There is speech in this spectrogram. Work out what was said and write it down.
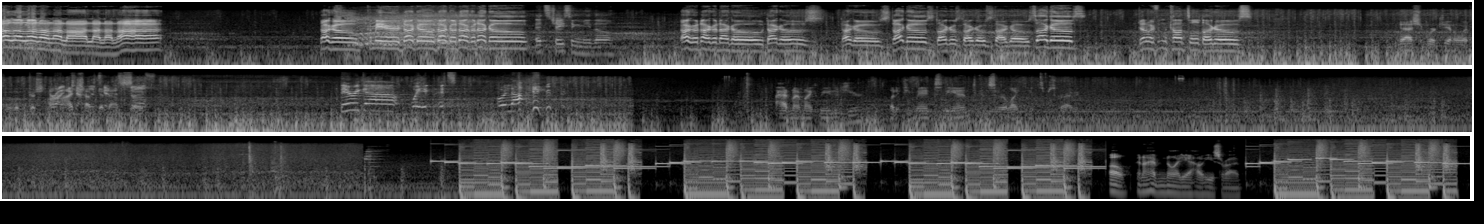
La la la la la la la la la. Doggo, come here, doggo, doggo, doggo, doggo. It's chasing me though. Doggo, doggo, doggo, doggos, doggos, doggos, doggos, doggos, doggos, doggos. Get away from the console, doggos. Yeah, that should work. Get away from the whoopee cushion. Alright, I just chat, have to get get down safe. There we go. Wait, it, it's hola. I had my mic muted here, but if you made it to the end, consider liking and subscribing. Oh, and I have no idea how he survived.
